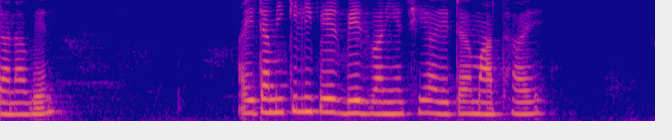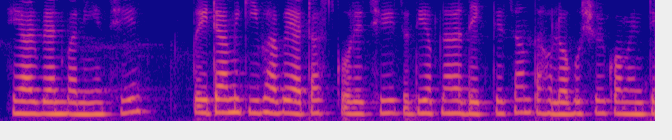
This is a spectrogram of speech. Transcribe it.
জানাবেন। আর এটা আমি ক্লিপের বেজ বানিয়েছি, আর এটা মাথায় হেয়ার ব্যান্ড বানিয়েছি। তো এটা আমি কীভাবে অ্যাটাচ করেছি যদি আপনারা দেখতে চান তাহলে অবশ্যই কমেন্টে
